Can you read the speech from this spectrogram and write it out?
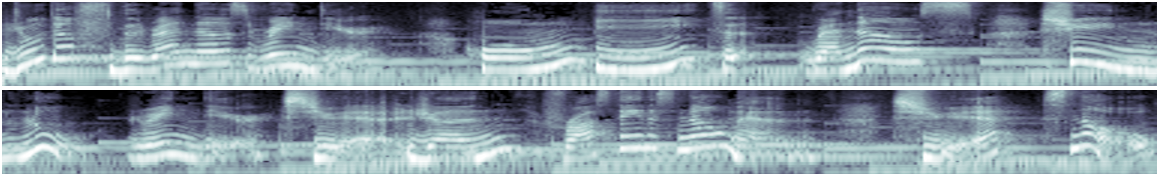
Rudolph the Red-Nosed Reindeer 红鼻子 Red Nose 驯鹿 Reindeer 雪人 Frosty the Snowman 雪 Snow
